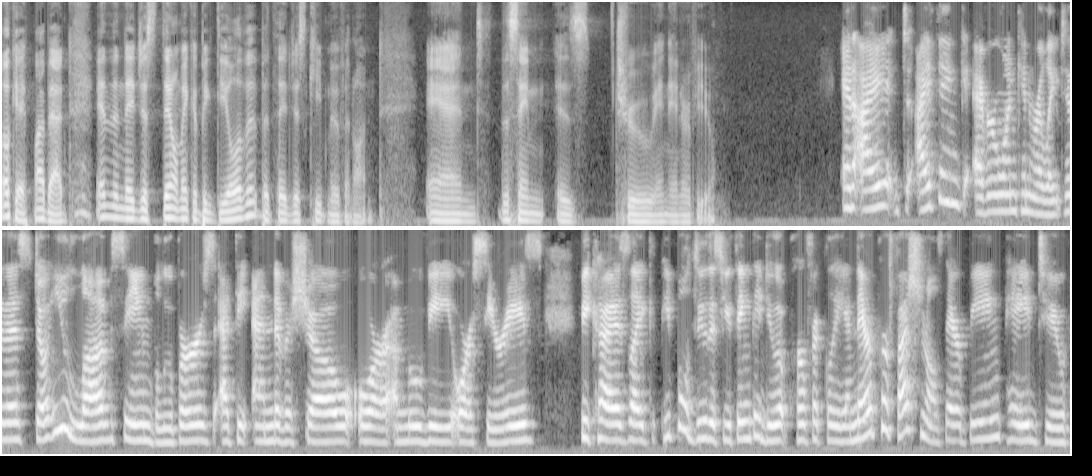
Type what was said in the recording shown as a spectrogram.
okay my bad. And then they just they don't make a big deal of it but they just keep moving on. And the same is true in interview and I, I think everyone can relate to this. Don't you love seeing bloopers at the end of a show or a movie or a series? Because like people do this, you think they do it perfectly, and they're professionals. They're being paid to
